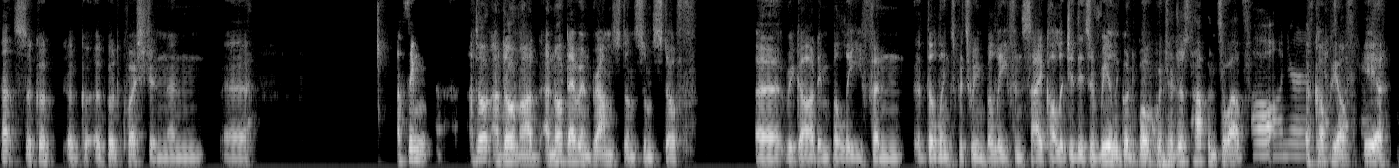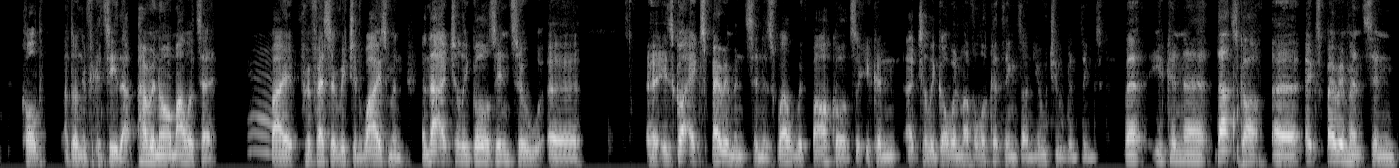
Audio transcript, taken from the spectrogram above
That's a good a, good- a good question, and uh, I think I don't I don't know. I, I know Derren Brown's done some stuff uh, regarding belief and the links between belief and psychology. There's a really good book which I just happen to have oh on your a copy of here called I don't know if you can see that paranormality Yeah. by Professor Richard Wiseman, and that actually goes into. Uh, uh, it's got experiments in as well with barcodes that you can actually go and have a look at things on YouTube and things. But you can. Uh, that's got uh, experiments in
